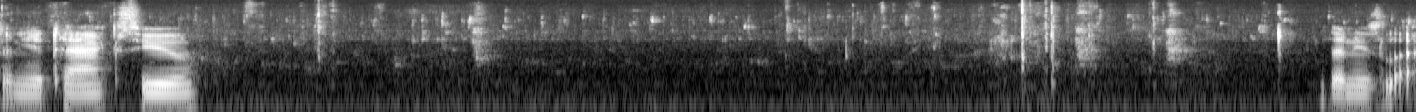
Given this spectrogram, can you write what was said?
Then he attacks you. Then he's left.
